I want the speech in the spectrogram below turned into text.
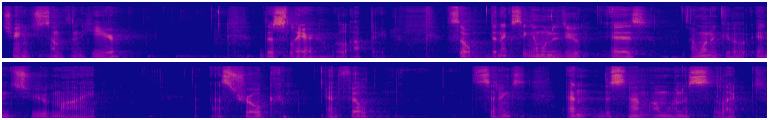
change something here, this layer will update. So the next thing I want to do is I want to go into my uh, stroke and fill settings and this time I'm going to select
